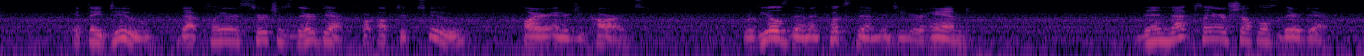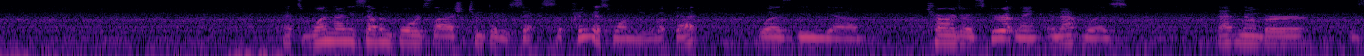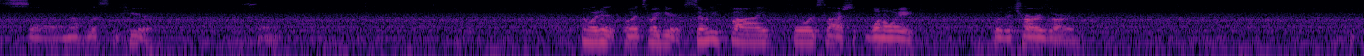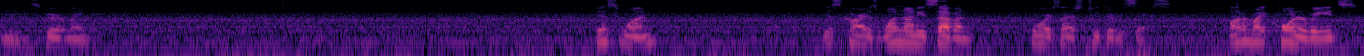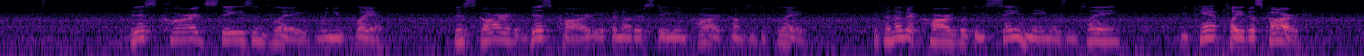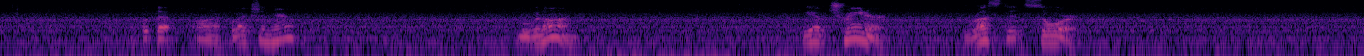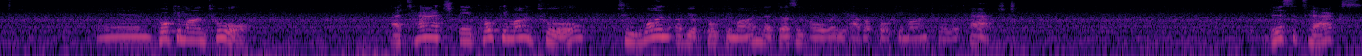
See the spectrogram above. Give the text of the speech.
If they do, that player searches their deck for up to two fire energy cards, reveals them, and puts them into your hand. Then that player shuffles their deck. That's 197 forward slash 236. The previous one we looked at was the uh, Charizard Spirit Link, and that was that number is uh, not listed here. So, no, it is. Oh, it's right here. 75 forward slash 108 for the Charizard Spirit Link. This one, this card is 197 forward slash 236. Bottom right corner reads, This card stays in play when you play it. Discard this card if another stadium card comes into play. If another card with the same name is in play, you can't play this card. Put that on our collection here. Moving on. We have Trainer, Rusted Sword. And Pokemon Tool. Attach a Pokemon tool to one of your Pokemon that doesn't already have a Pokemon tool attached. This attacks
